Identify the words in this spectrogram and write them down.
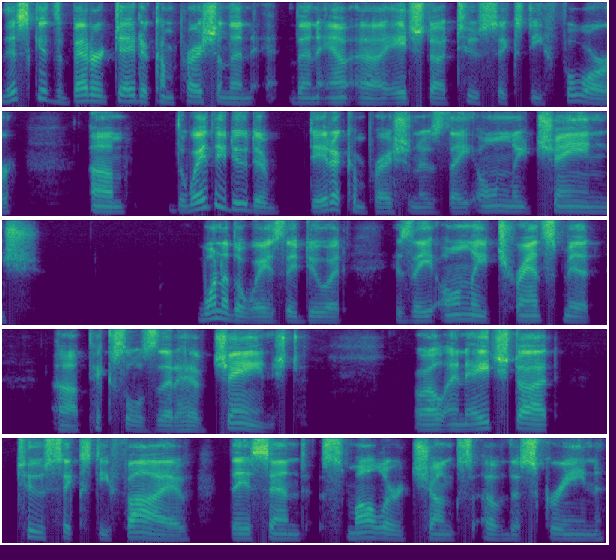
This gets better data compression than, than uh, H.264. Um, the way they do their data compression is they only change, one of the ways they do it is they only transmit uh, pixels that have changed. Well, in H.265, they send smaller chunks of the screen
